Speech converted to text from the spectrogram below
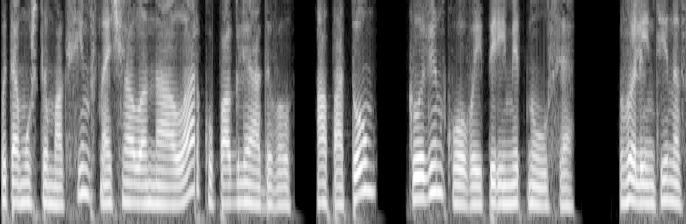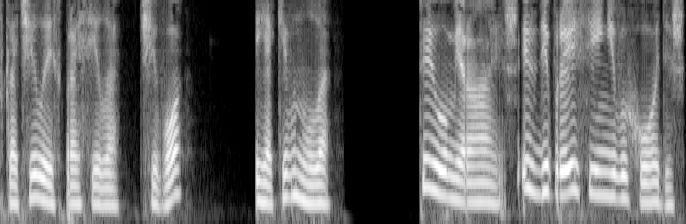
потому что Максим сначала на Аларку поглядывал, а потом к Лавенковой переметнулся. Валентина вскочила и спросила «Чего?» Я кивнула. «Ты умираешь, из депрессии не выходишь,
